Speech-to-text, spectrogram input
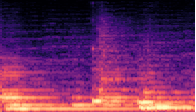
Música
